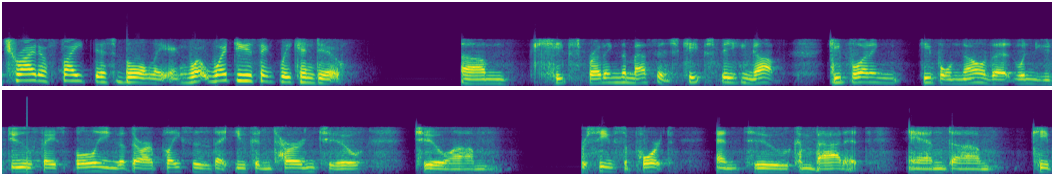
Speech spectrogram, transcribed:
try to fight this bullying? What What do you think we can do? Um, keep spreading the message. Keep speaking up. Keep letting people know that when you do face bullying, that there are places that you can turn to to um, receive support and to combat it, and um, keep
